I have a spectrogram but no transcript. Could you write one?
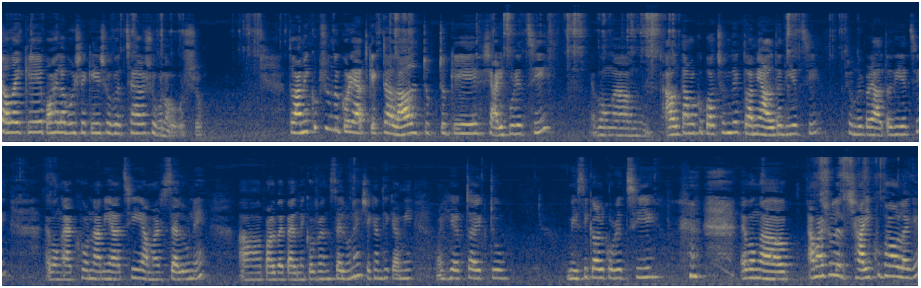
সবাইকে পহেলা বৈশাখে শুভেচ্ছা, শুভ নববর্ষ। তো আমি খুব সুন্দর করে আজকে একটা লাল টুকটুকে শাড়ি পরেছি এবং আলতা আমার খুব পছন্দের, তো আমি আলতা দিয়েছি, সুন্দর করে আলতা দিয়েছি এবং এখন আমি আছি আমার স্যালুনে পার্ল বাই প্যাল মেকওভার স্যালুনে। সেখান থেকে আমি আমার হেয়ারটা একটু মেসি কার্ল করেছি এবং আমার আসলে শাড়ি খুব ভালো লাগে,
